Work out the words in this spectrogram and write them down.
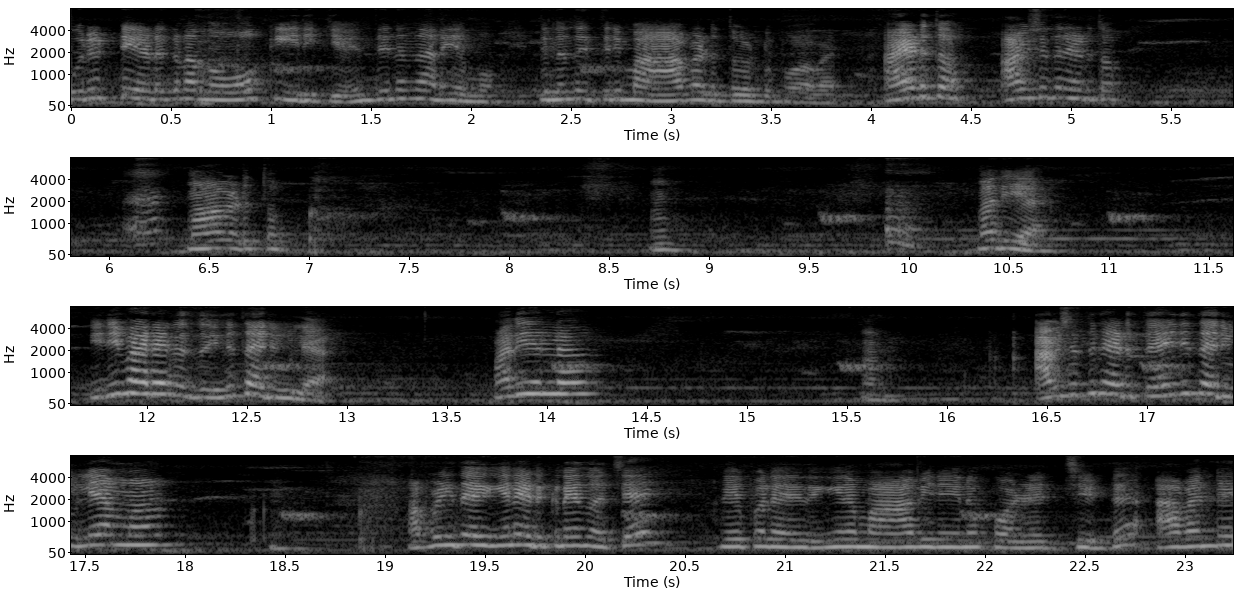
ഉരുട്ടി എടുക്കണം നോക്കിയിരിക്കും. എന്തിനെന്ന് അറിയാമോ? ഇതിൽ നിന്ന് ഇത്തിരി മാവ് എടുത്തോണ്ട് പോവാൻ. ആ എടുത്തോ. ആവശ്യത്തിന് എടുത്തോ. മാവ് എടുത്തോ. മതിയാ? ഇനി വരരുത്. ഇനി തരൂല. മതിയല്ലോ? ആവശ്യത്തിന് എടുത്തേ ഇനി തരൂലേ അമ്മ? അപ്പോൾ ഇത് എങ്ങനെ എടുക്കണേന്ന് വെച്ചേ ഇതേപോലെ ഇങ്ങനെ മാവിനെ ഇങ്ങനെ കുഴച്ചിട്ട് അവന്റെ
